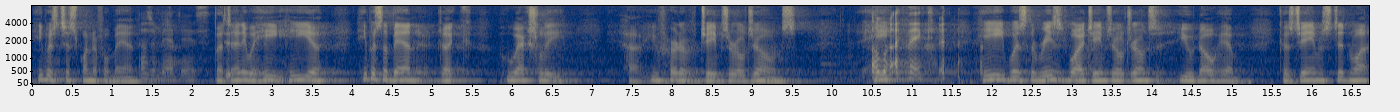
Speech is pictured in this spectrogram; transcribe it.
he was just a wonderful man. Those are bad days. But Did- anyway, he he uh, he was the man like who actually uh, you've heard of James Earl Jones. He, Oh, I think. he was the reason why James Earl Jones you know him because James didn't want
